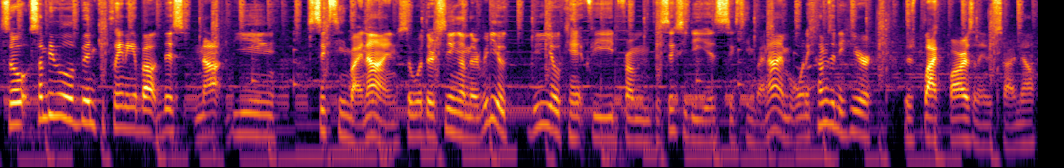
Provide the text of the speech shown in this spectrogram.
So some people have been complaining about this not being 16 by 9. So what they're seeing on their video video can't feed from the 60D is 16 by 9, but when it comes into here, there's black bars on the other side. Now,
